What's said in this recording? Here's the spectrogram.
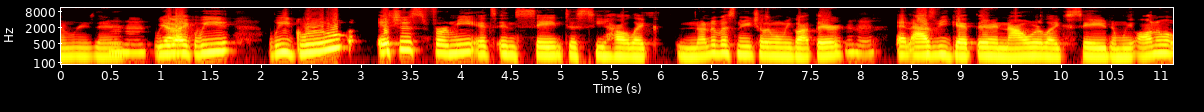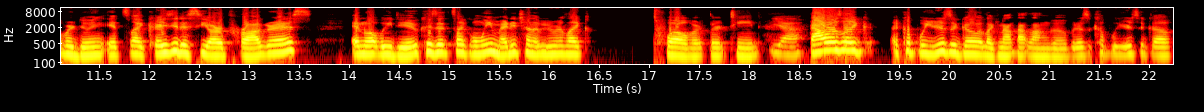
memories there. Mhm. We yeah. like we we grew. It's just for me, it's insane to see how like none of us knew each other when we got there, Mhm. and as we get there, and now we're like saved, and we all know what we're doing. It's like crazy to see our progress and what we do, because it's like when we met each other, we were like twelve or thirteen. yeah that was like a couple years ago, like not that long ago, but it was a couple years ago.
